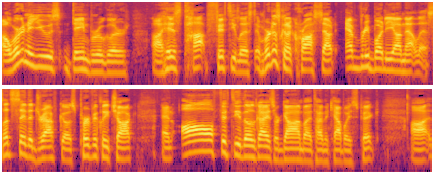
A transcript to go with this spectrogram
Uh, we're going to use Dane Brugler, uh, his top 50 list, and we're just going to cross out everybody on that list. Let's say the draft goes perfectly chalk, and all 50 of those guys are gone by the time the Cowboys pick. Uh,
